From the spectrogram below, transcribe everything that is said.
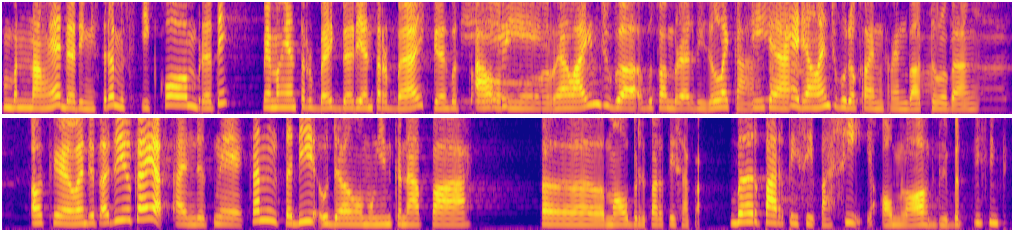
menangnya dari Mr. dan Mrs. Ikom. Berarti memang yang terbaik dari yang terbaik kan? Betul. Yang lain juga bukan berarti jelek kan? Iya. Yang lain juga udah keren-keren banget. Betul banget. Oke, lanjut aja yuk Kak ya. Lanjut nih, kan tadi udah ngomongin kenapa eh mau berpartisipasi. Berpartisipasi, ya Allah, ribet.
